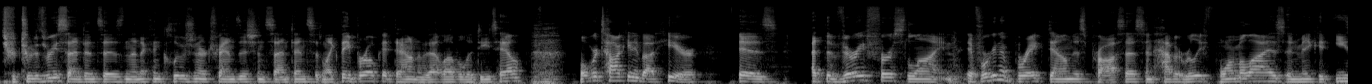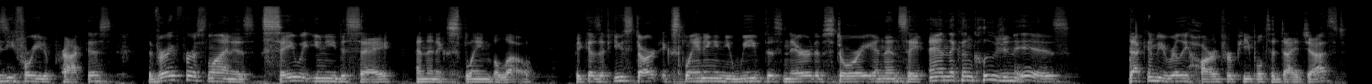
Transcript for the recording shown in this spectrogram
two to three sentences, and then a conclusion or transition sentence. And like they broke it down to that level of detail. What we're talking about here is at the very first line, if we're going to break down this process and have it really formalized and make it easy for you to practice, the very first line is say what you need to say and then explain below. Because if you start explaining and you weave this narrative story and then say, and the conclusion is, that can be really hard for people to digest,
